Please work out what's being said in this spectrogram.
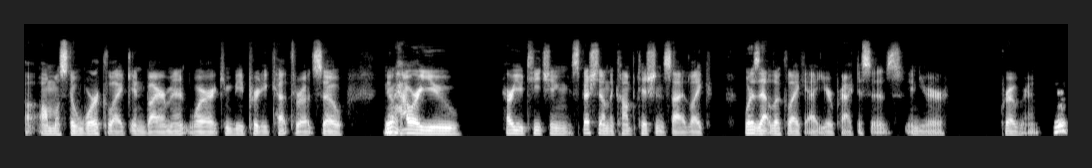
almost a work like environment where it can be pretty cutthroat. So, you yeah. know, how are you? how are you teaching, especially on the competition side? Like, what does that look like at your practices in your program? Sure.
